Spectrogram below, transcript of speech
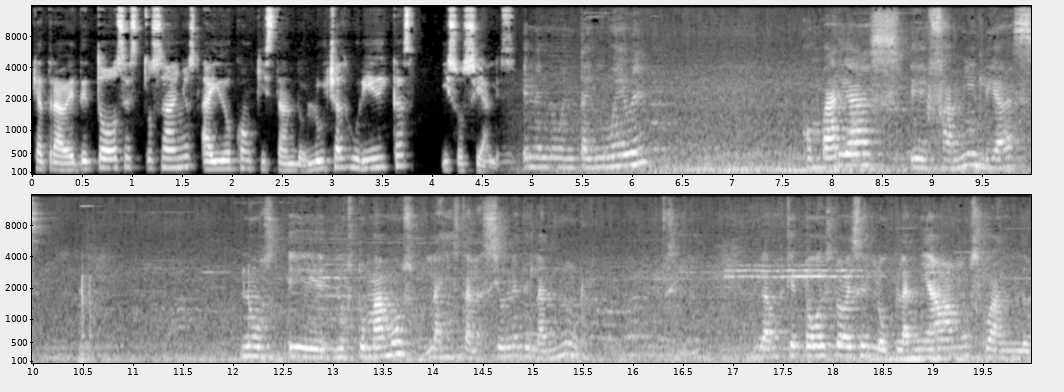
que a través de todos estos años ha ido conquistando luchas jurídicas y sociales. En el 99, con varias eh, familias, nos, eh, nos, tomamos las instalaciones de la NUR. Digamos que todo esto a veces lo planeábamos cuando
